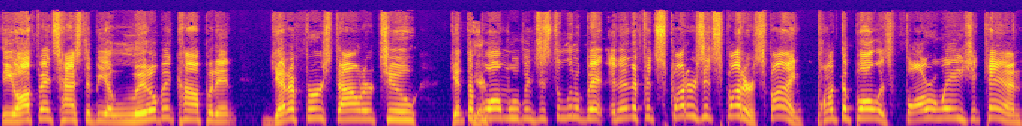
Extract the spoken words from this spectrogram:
The offense has to be a little bit competent, get a first down or two, get the yeah. ball moving just a little bit. And then if it sputters, it sputters. Fine. Punt the ball as far away as you can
